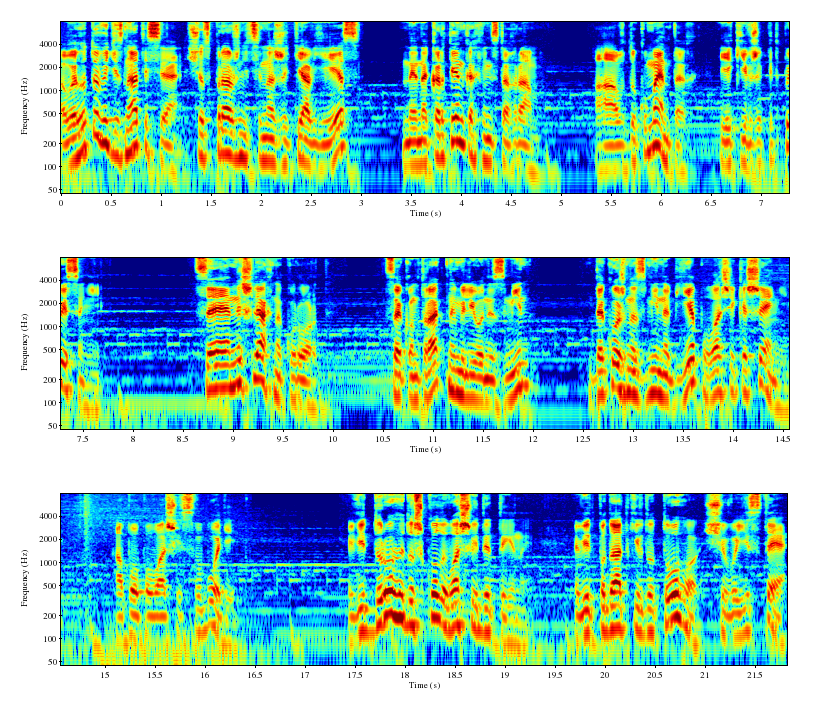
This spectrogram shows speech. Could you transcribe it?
Ви готові дізнатися, що справжня ціна життя в ЄС не на картинках в Інстаграм, а в документах, які вже підписані? Це не шлях на курорт, це контракт на мільйони змін, де кожна зміна б'є по вашій кишені або по вашій свободі. Від дороги до школи вашої дитини, від податків до того, що ви їсте,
